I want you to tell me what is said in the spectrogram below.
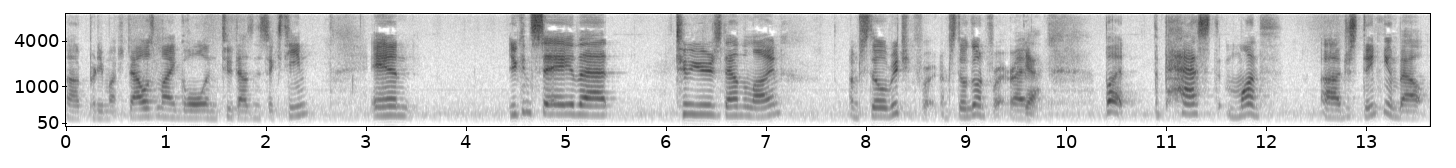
uh, pretty much. That was my goal in 2016. And you can say that two years down the line, I'm still reaching for it. I'm still going for it, right? Yeah. But the past month, uh, just thinking about,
